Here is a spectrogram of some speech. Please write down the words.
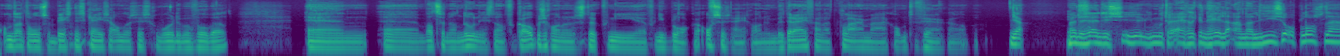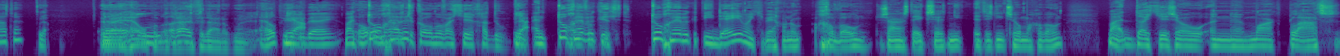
Omdat onze business case anders is geworden bijvoorbeeld. En eh, wat ze dan doen is dan verkopen ze gewoon een stuk van die, eh, van die blokken. Of ze zijn gewoon hun bedrijf aan het klaarmaken om te verkopen. Maar er zijn dus, je, je moet er eigenlijk een hele analyse op loslaten. En wij Eh, helpen bedrijven eruit- daar ook mee. Helpen jullie Ja, bij maar om toch eruit heb te komen wat je gaat doen. ja en toch heb, ik het, toch heb ik het idee, want je bent gewoon, een- gewoon dus het, niet, het is niet zomaar gewoon. Maar dat je zo een markt plaatst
